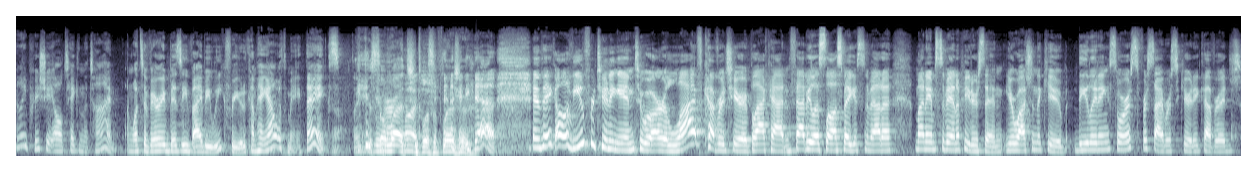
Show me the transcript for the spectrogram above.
Really appreciate y'all taking the time on what's a very busy, vibey week for you to come hang out with me. Thanks. Yeah, thank you so much. much. It was a pleasure. yeah. And thank all of you for tuning in to our live coverage here at Black Hat in fabulous Las Vegas, Nevada. My name is Savannah Peterson. You're watching theCUBE, the leading source for cybersecurity coverage.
